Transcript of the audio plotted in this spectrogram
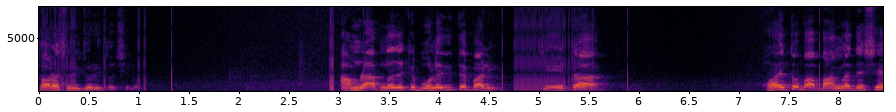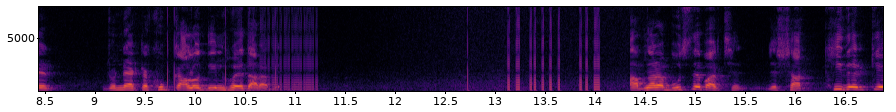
সরাসরি জড়িত ছিল। আমরা আপনাদেরকে বলে দিতে পারি যে এটা হয়তো বা বাংলাদেশের জন্য একটা খুব কালো দিন হয়ে দাঁড়াবে। আপনারা বুঝতে পারছেন যে সাক্ষীদেরকে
